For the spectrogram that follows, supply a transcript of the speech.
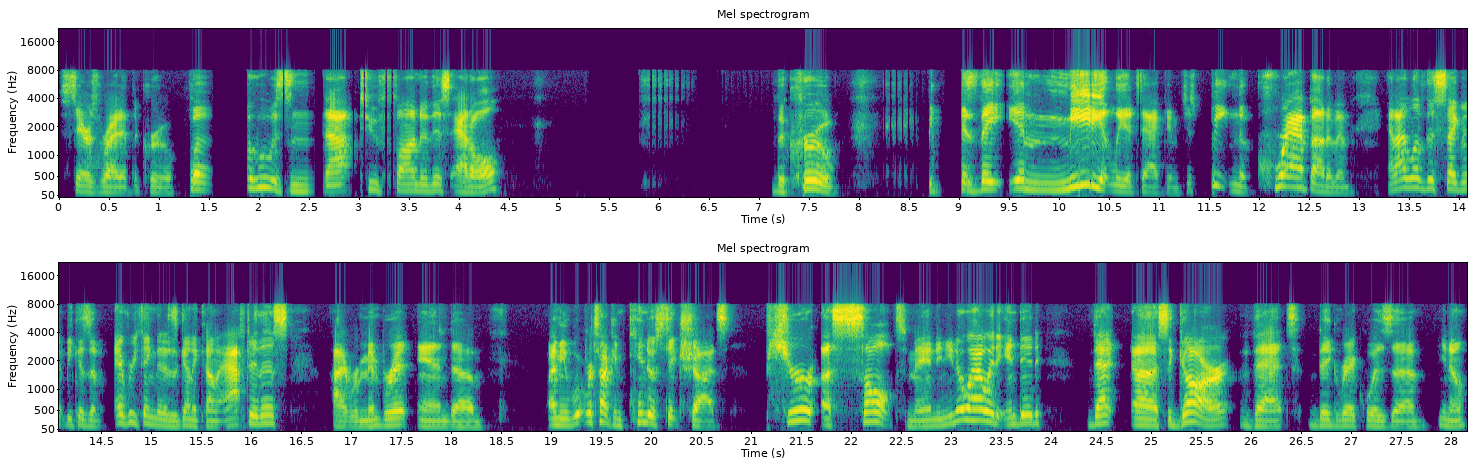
Stares right at the crew. But who is not too fond of this at all? The crew. Because they immediately attack him, just beating the crap out of him. And I love this segment because of everything that is going to come after this. I remember it. And um, I mean, we're talking kendo stick shots, pure assault, man. And you know how it ended? that uh, cigar that Big Ryck was, uh, you know,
